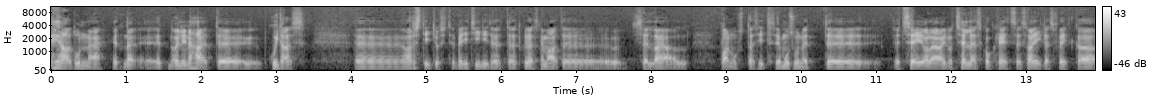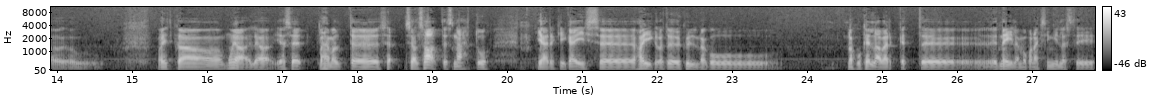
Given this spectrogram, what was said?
hea tunne, et, et oli näha, et kuidas arstid just ja meditsiinitöötajad, kuidas nemad sel ajal panustasid ja ma usun, et, et see ei ole ainult selles konkreetses haiglas, vaid ka vaid ka mujal ja, ja see vähemalt äh, seal saates nähtu järgi käis äh, haiglatöö küll nagu, nagu kellavärk, et, äh, et neile ma paneksin kindlasti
